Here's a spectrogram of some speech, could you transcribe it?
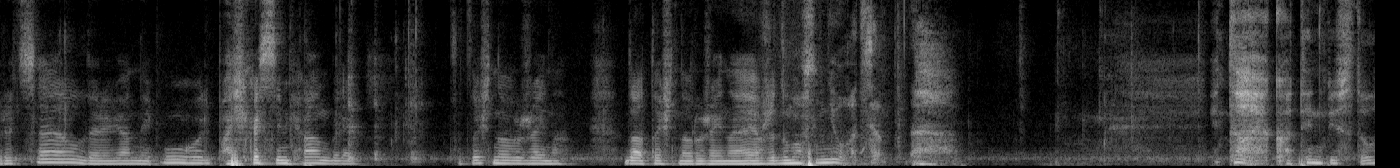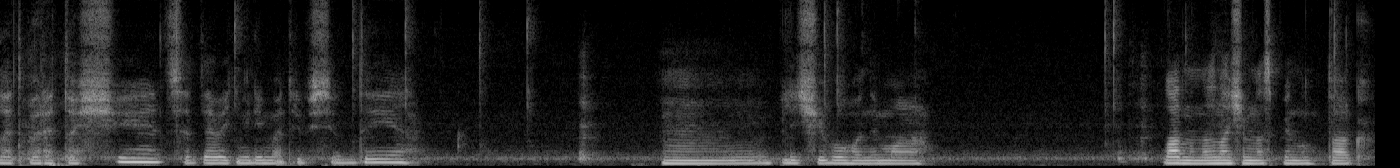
Прицел, дерев'яний уголь, пачка сім'ян, блядь. Це точно оружейна. Да, точно оружейна, я вже думав сумніватися. І так, один пістолет перетащи. Це 9 мм сюди. Плічового нема. Ладно, назначим на спину. Так,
